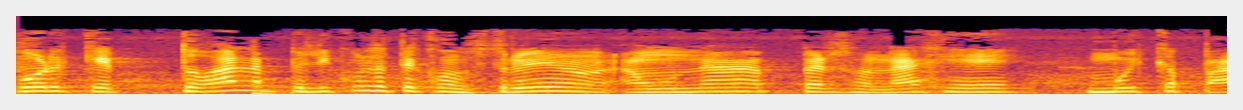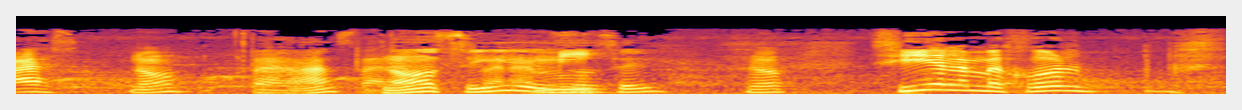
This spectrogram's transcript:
Porque toda la película te construyen a una personaje muy capaz, ¿no? Ajá. No, sí, para eso mí, sí. ¿no? Sí, a lo mejor, pues,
